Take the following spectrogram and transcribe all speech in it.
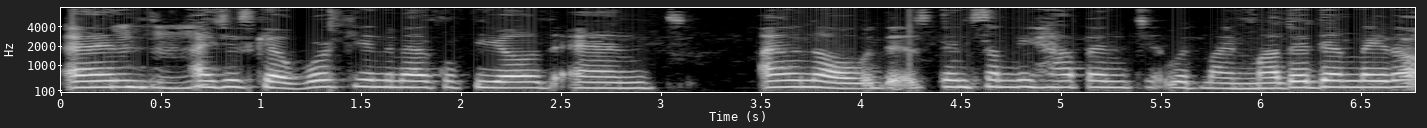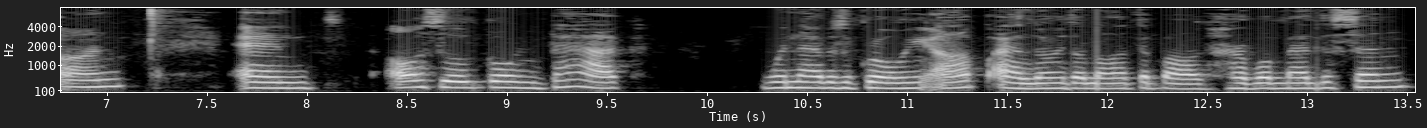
And mm-hmm. I just kept working in the medical field and I don't know, this, then something happened with my mother then later on. And also going back, when I was growing up, I learned a lot about herbal medicine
